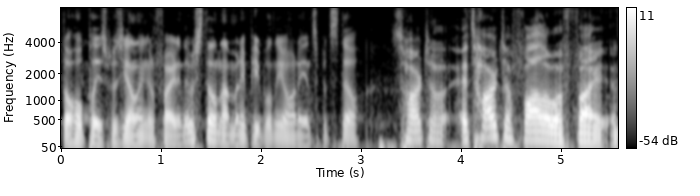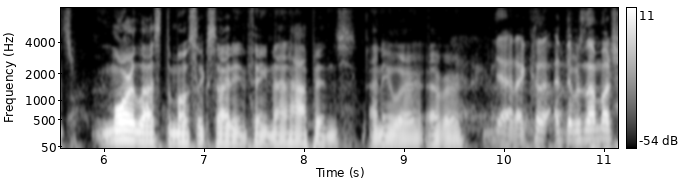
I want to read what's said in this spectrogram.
the whole place was yelling and fighting. There was still not many people in the audience, but still. It's hard to it's hard to follow a fight. It's more or less the most exciting thing that happens anywhere ever. Yeah, and I could. Uh, there was not much.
